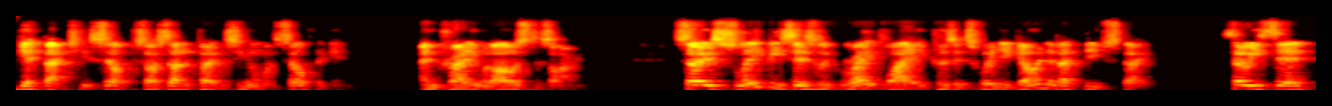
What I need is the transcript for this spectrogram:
get back to yourself. So I started focusing on myself again and creating what I was desiring. So sleep, he says, is a great way because it's where you go into that deep state. So he said,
